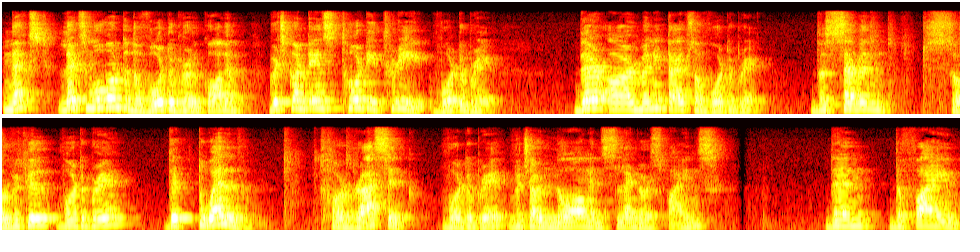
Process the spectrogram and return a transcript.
Next, let's move on to the vertebral column which contains 33 vertebrae. There are many types of vertebrae the 7 cervical vertebrae, the 12 thoracic vertebrae which are long and slender spines, then the 5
